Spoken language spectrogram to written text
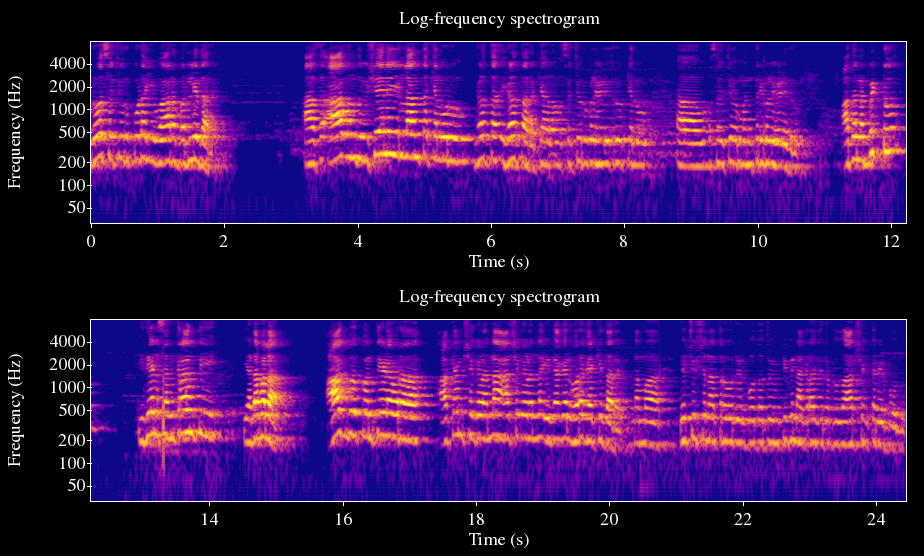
ಗೃಹ ಸಚಿವರು ಕೂಡ ಈ ವಾರ ಬರಲಿದ್ದಾರೆ. ಆ ಸ ಆ ಒಂದು ವಿಷಯನೇ ಇಲ್ಲ ಅಂತ ಕೆಲವರು ಹೇಳ್ತಾ ಹೇಳ್ತಾರೆ. ಕೆಲವು ಸಚಿವರುಗಳು ಹೇಳಿದರು ಕೆಲವು ಸಚಿವ ಮಂತ್ರಿಗಳು ಹೇಳಿದರು. ಅದನ್ನು ಬಿಟ್ಟು ಇದೇನು ಸಂಕ್ರಾಂತಿ ಎಡಬಲ ಆಗಬೇಕು ಅಂತೇಳಿ ಅವರ ಆಕಾಂಕ್ಷೆಗಳನ್ನು ಆಶೆಗಳನ್ನು ಈಗಾಗಲೇ ಹೊರಗೆ ಹಾಕಿದ್ದಾರೆ. ನಮ್ಮ ಎಚ್ ವಿಶ್ವನಾಥ್ರವರು ಇರ್ಬೋದು ಅಥವಾ ಎಂ ಟಿ ಬಿ ನಾಗರಾಜ್ ಇರ್ಬೋದು ಆರ್ ಶಂಕರ್ ಇರ್ಬೋದು.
